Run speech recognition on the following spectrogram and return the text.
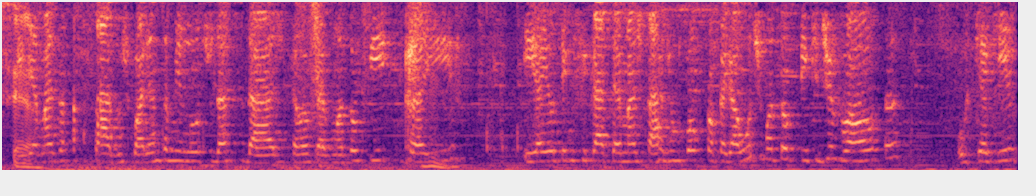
Certo. Ele é mais afastado, uns 40 minutos da cidade. Então eu pego uma topic para ir e aí eu tenho que ficar até mais tarde um pouco para pegar a última topic de volta, porque aqui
